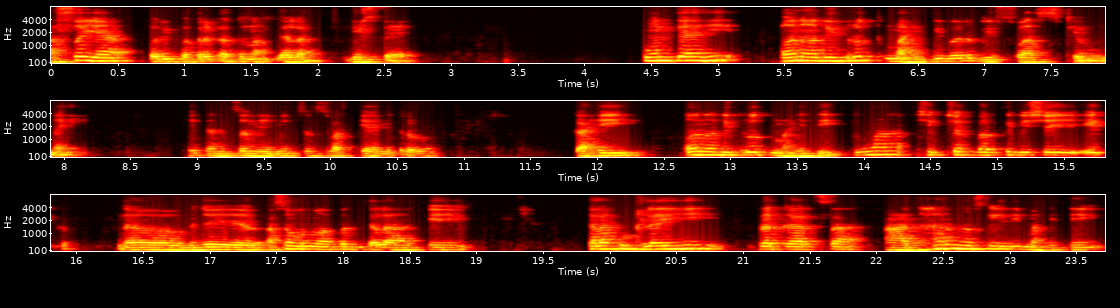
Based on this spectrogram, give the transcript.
असं या परिपत्रकातून आपल्याला दिसते आहे कोणत्याही अनधिकृत माहितीवर विश्वास ठेवू नये. हे त्यांचं नेहमीच वाक्य आहे मित्र काही अनधिकृत माहिती. किंवा शिक्षक भरतीविषयी एक म्हणजे असं म्हणू आपण त्याला की त्याला कुठल्याही प्रकारचा आधार नसलेली माहिती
